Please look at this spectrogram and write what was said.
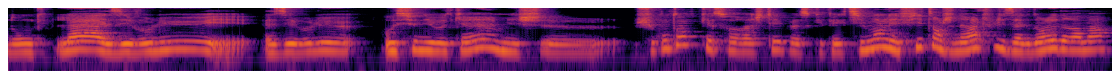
donc là elles évoluent et elles évoluent aussi au niveau de carrière mais je, je suis contente qu'elles soient rachetées parce qu'effectivement les feats en général tu les as dans les dramas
